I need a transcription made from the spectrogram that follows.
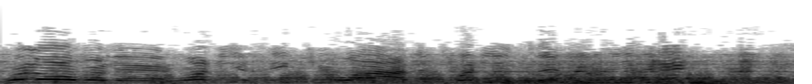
pull over there. What do you think you are? The 25th Lieutenant?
